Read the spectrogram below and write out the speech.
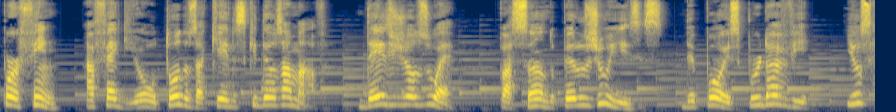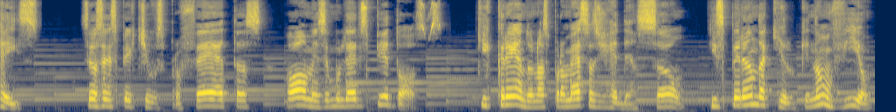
Por fim, a fé guiou todos aqueles que Deus amava, desde Josué, passando pelos juízes, depois por Davi e os reis, seus respectivos profetas, homens e mulheres piedosos, que crendo nas promessas de redenção, e esperando aquilo que não viam,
